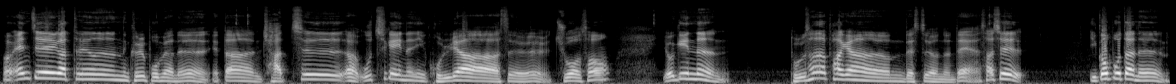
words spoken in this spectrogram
어, 엔젤 같은 글 보면은 일단 좌측 아, 우측에 있는 이 골리앗을 주어서 여기 있는 돌산을 파견됐었는데 사실 이거보다는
